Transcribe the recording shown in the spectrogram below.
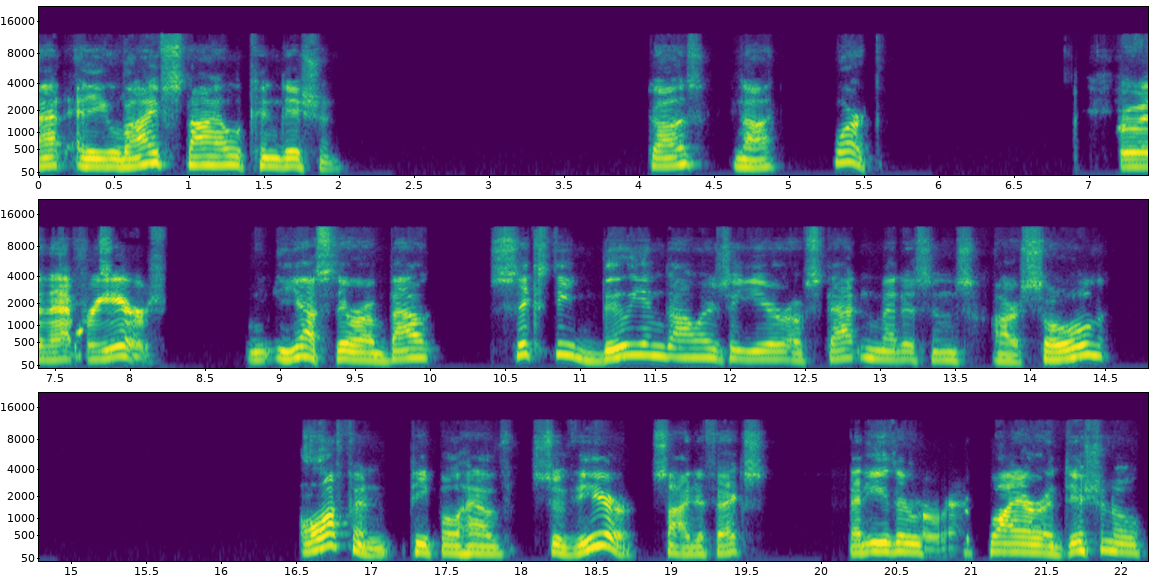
at a lifestyle condition does not work. Proven that for years. Yes, there are about $60 billion a year of statin medicines are sold. Often people have severe side effects that either Correct. require additional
